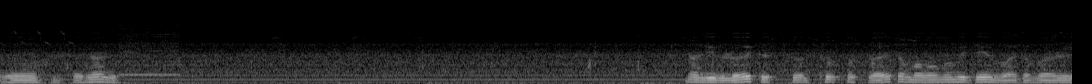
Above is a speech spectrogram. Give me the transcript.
Äh, ich weiß ja nicht. Na liebe Leute, dann tut was weiter, machen wir mal mit dem weiter, weil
